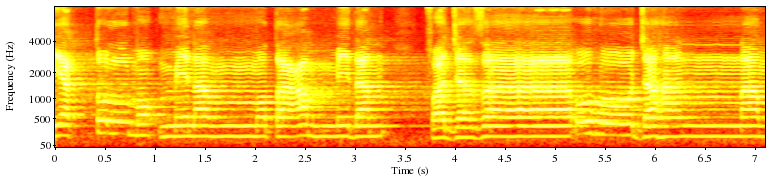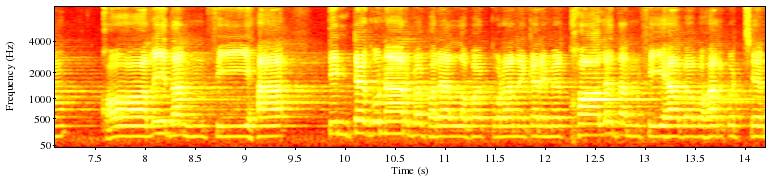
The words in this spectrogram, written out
ইয়াকতুল মুমিনাম মুতাআম্মিদান। ফাজাযাউহু জাহান্নাম খালিদান ফিহা। তিনটা গুনার ব্যাপারে আল্লাহ পাক কোরআনে কারিমে খালিদান ফিহা ব্যবহার করছেন।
